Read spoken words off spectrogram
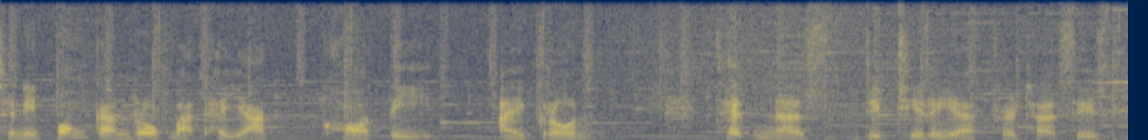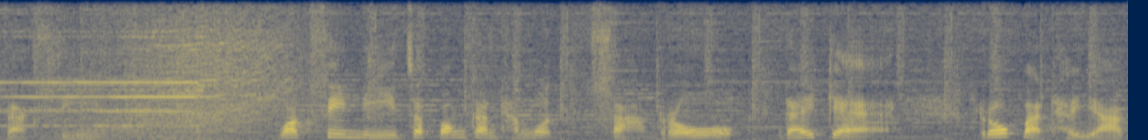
ชนิดป้องกันโรคบาดทะยัก คอตีบ ไอกรน Tetanus Diphtheria Pertussis Vaccine วัคซีนนี้จะป้องกันทั้งหมด 3 โรค ได้แก่ โรคบาดทะยัก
